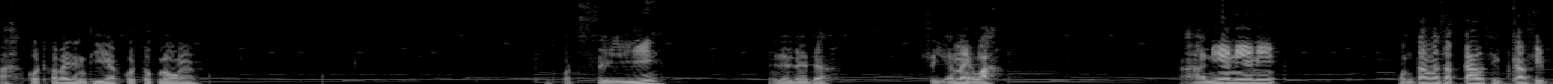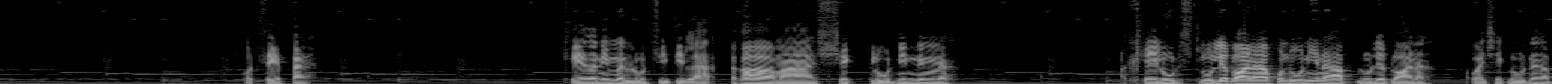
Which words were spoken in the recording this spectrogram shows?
มากดเข้าไปถึงทีครับ กดตกลง กดสี เดี๋ยวเดี๋ยวเดี๋ยวสีอันไหนวะ อันนี้อันนี้อันนี้ ผมตั้งกันสักเก้าสิบเก้าสิบกดเซฟไปโอเคตอนนี้เหมือนรูทสีติดแล้ว แล้วก็มาเช็ครูทนิดนึงนะ โอเครู้รู้เรียบร้อยนะครับ คนดูนี่นะครับรู้เรียบร้อยนะเอาไว้เช็ครูทนะครับ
